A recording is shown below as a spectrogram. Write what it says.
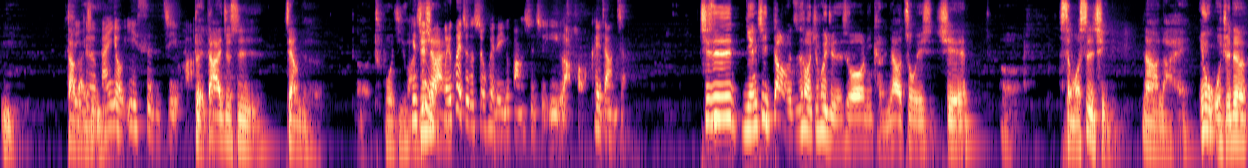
嗯，大概是是一个蛮有意思的计划，对，大概就是这样的呃突破计划。也是回馈这个社会的一个方式之一了，哈，可以这样讲。其实年纪到了之后，就会觉得说，你可能要做一些呃什么事情，那来，因为我觉得，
